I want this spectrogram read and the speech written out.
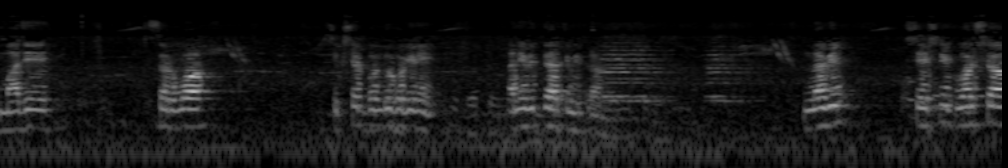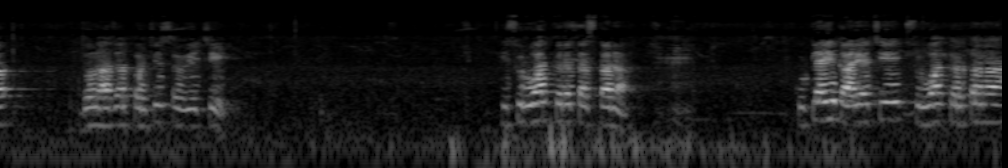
माझे सर्व शिक्षक बंधू भगिनी आणि विद्यार्थी मित्रांनो. नवीन शैक्षणिक वर्ष दोन हजार पंचवीस सव्वीसची. ही सुरुवात करत असताना कुठल्याही कार्याची सुरुवात करताना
